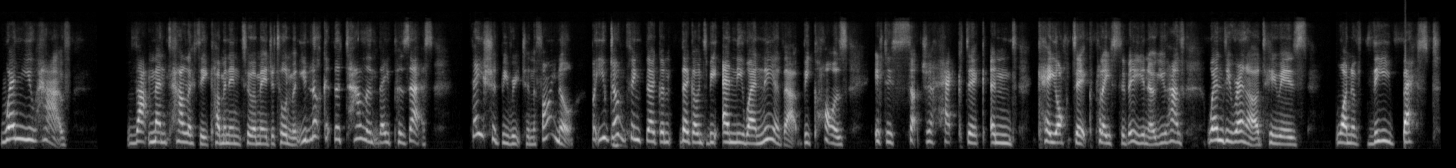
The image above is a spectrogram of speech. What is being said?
when you have that mentality coming into a major tournament you look at the talent they possess they should be reaching the final but you don't mm. think they're going they're going to be anywhere near that because it is such a hectic and chaotic place to be. You know, you have Wendie Renard, who is one of the best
